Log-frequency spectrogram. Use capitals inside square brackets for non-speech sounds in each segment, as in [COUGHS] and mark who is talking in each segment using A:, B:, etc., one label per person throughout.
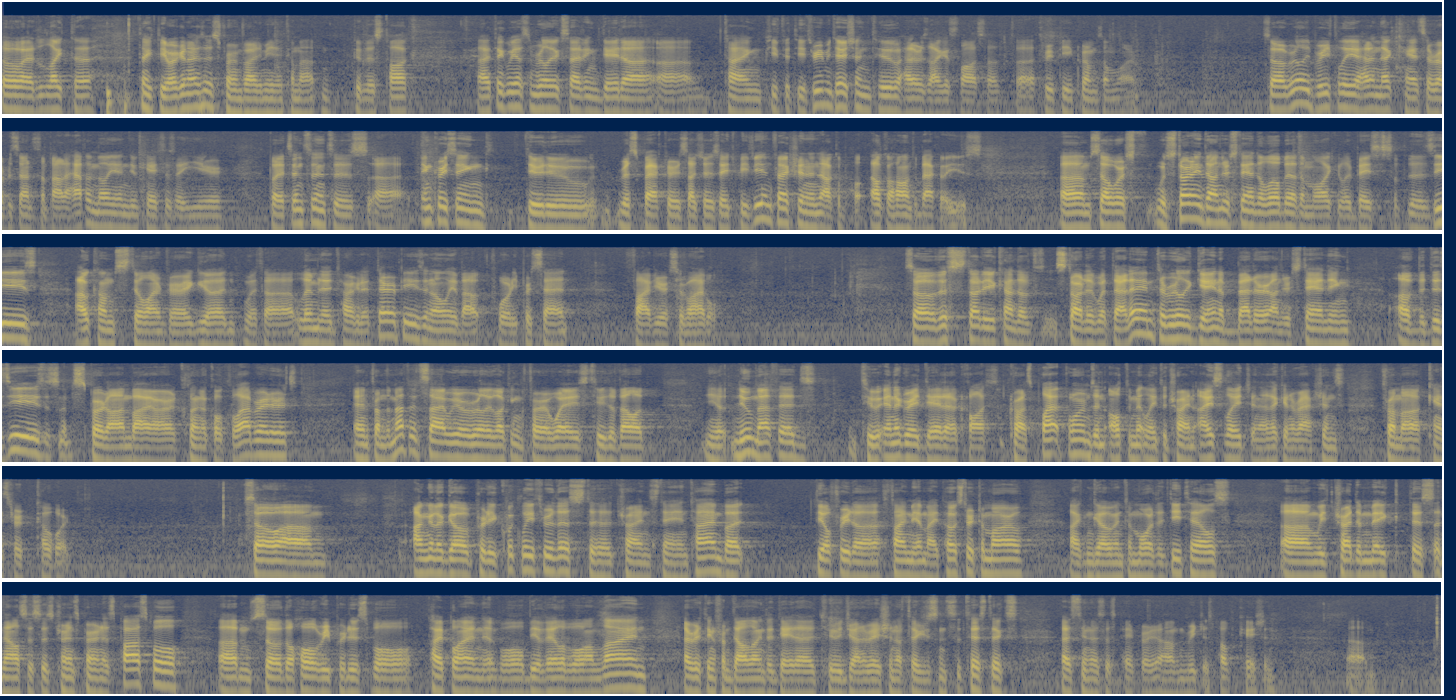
A: So I'd like to thank the organizers for inviting me to come out and give this talk. I think we have some really exciting data uh, tying P53 mutation to heterozygous loss of uh, 3P chromosome 1. So really briefly, head and neck cancer represents about a half a million new cases a year, but its incidence is uh, increasing due to risk factors such as HPV infection and alcohol, alcohol and tobacco use. Um, so we're, we're starting to understand a little bit of the molecular basis of the disease. Outcomes still aren't very good with uh, limited targeted therapies and only about 40% five-year survival. So this study kind of started with that aim to really gain a better understanding of the disease. It's spurred on by our clinical collaborators. And from the method side, we were really looking for ways to develop you know, new methods to integrate data across, across platforms and ultimately to try and isolate genetic interactions from a cancer cohort. So um, I'm going to go pretty quickly through this to try and stay in time, but feel free to find me at my poster tomorrow. I can go into more of the details. Um, we've tried to make this analysis as transparent as possible, um, so the whole reproducible pipeline it will be available online, everything from downloading the data to generation of figures and statistics as soon as this paper um, reaches publication. Um,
